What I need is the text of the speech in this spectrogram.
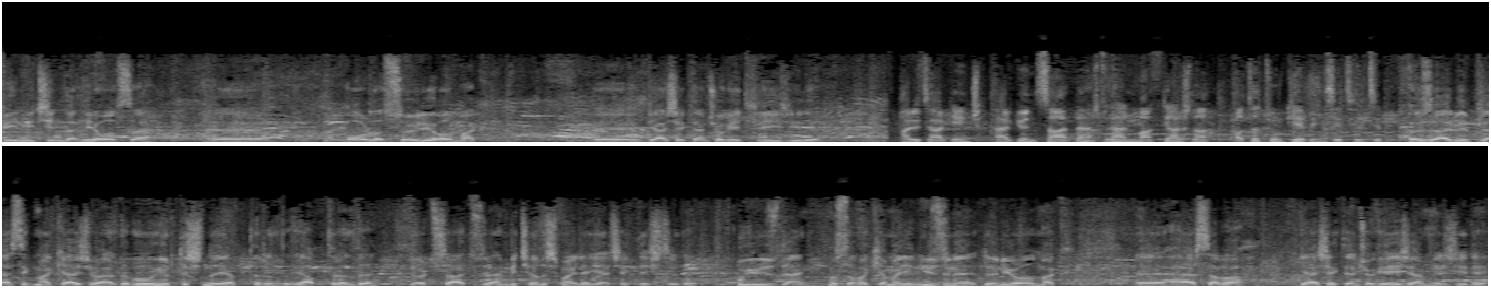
film için dahi olsa e, orada söylüyor olmak e, gerçekten çok etkileyiciydi. Halit Ergenç her gün saatler süren makyajla Atatürk'e benzetildi. Özel bir plastik makyaj vardı. Bu yurt dışında yaptırıldı. yaptırıldı. 4 saat süren bir çalışmayla gerçekleştirdi. Bu yüzden Mustafa Kemal'in yüzüne dönüyor olmak e, her sabah gerçekten çok heyecan vericiydi.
